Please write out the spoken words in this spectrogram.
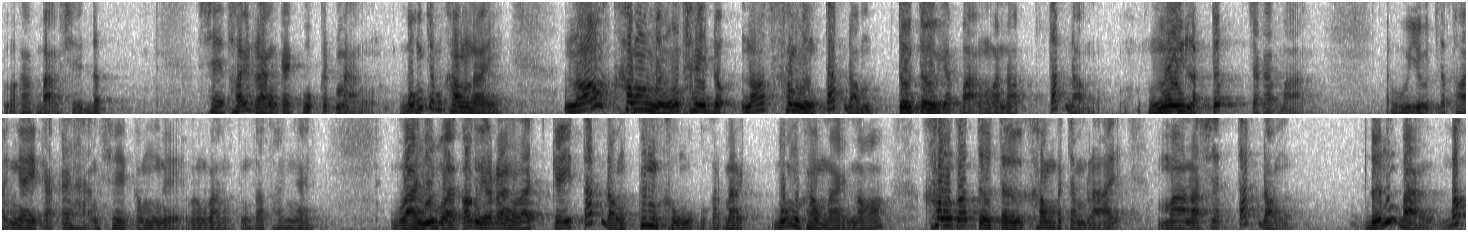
và các bạn sẽ sẽ thấy rằng cái cuộc cách mạng 4.0 này, nó không những thay đổi, nó không những tác động từ từ các bạn, mà nó tác động ngay lập tức cho các bạn. Ví dụ cho thấy ngay các cái hãng xe công nghệ, vân vân, chúng ta thấy ngay. Và như vậy có nghĩa rằng là cái tác động kinh khủng của cách mạng 4.0 này, nó không có từ từ, không có chậm rãi, mà nó sẽ tác động đến bạn bất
